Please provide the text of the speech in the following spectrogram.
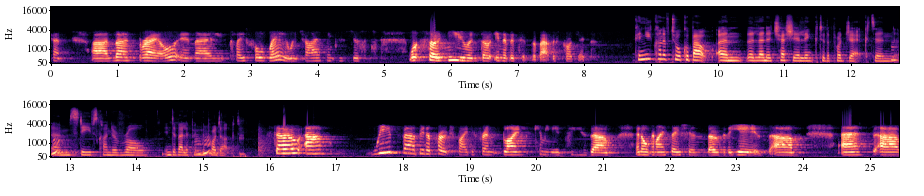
can uh, learn Braille in a playful way, which I think is just what's so new and so innovative about this project. Can you kind of talk about um, the Leonard Cheshire link to the project and mm-hmm. um, Steve's kind of role in developing mm-hmm. the product? So um, we've uh, been approached by different blind communities um, and organisations over the years. Um, and uh,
